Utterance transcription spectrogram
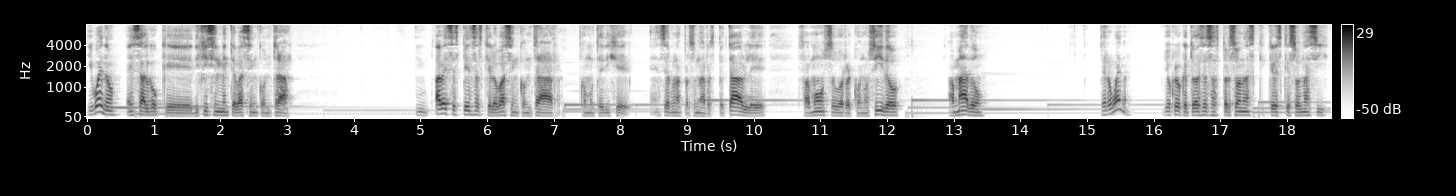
Y bueno, es algo que difícilmente vas a encontrar a veces piensas que lo vas a encontrar, como te dije, en ser una persona respetable, famoso, reconocido, amado. Pero bueno, yo creo que todas esas personas que crees que son así,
